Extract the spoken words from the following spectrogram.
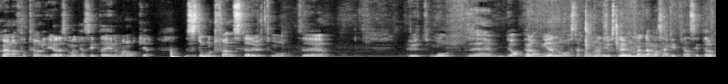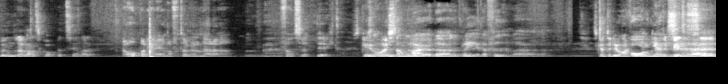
sköna fåtöljer som man kan sitta i när man åker. Ett stort fönster ut mot, eh, ut mot eh, ja, perrongen och stationen just nu men där man säkert kan sitta och beundra landskapet senare. Jag hoppar ner i en av fåtöljerna nära eh, fönstret direkt. Ska vi vara i samma? Röda, eller breda, fina. Ska inte du ha en egen? Det finns Trä. eh,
